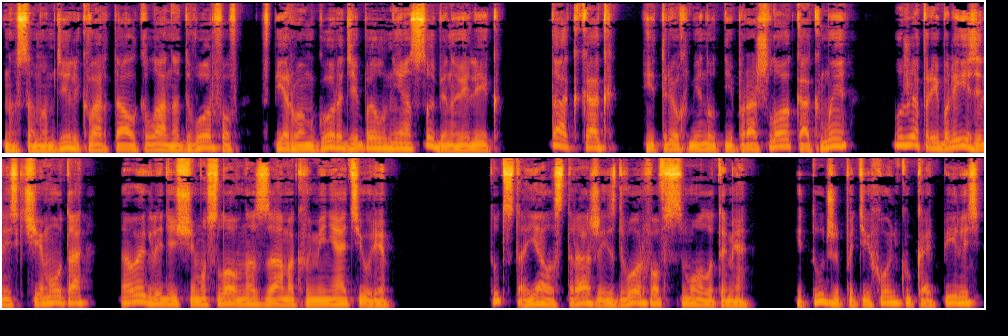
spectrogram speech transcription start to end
На самом деле квартал клана Дворфов в первом городе был не особенно велик, так как и трех минут не прошло, как мы уже приблизились к чему-то, выглядящему словно замок в миниатюре. Тут стояла стража из дворфов с молотами, и тут же потихоньку копились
